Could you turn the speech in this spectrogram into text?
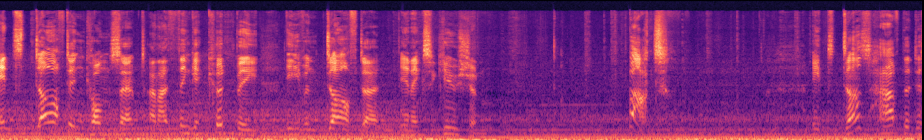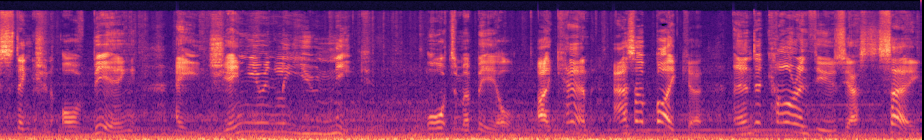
It's daft in concept, and I think it could be even dafter in execution. But it does have the distinction of being a genuinely unique automobile. I can, as a biker and a car enthusiast, say,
